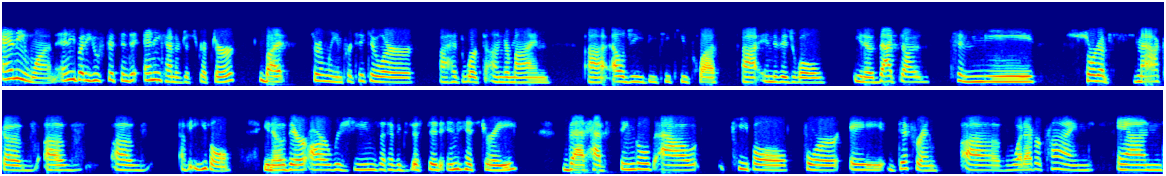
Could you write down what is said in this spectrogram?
anyone, anybody who fits into any kind of descriptor, but certainly in particular uh, has worked to undermine uh, LGBTQ plus uh, individuals. You know that does to me sort of smack of of of of evil. You know there are regimes that have existed in history that have singled out people for a difference of whatever kind and,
